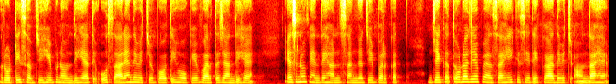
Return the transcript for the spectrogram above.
ਰੋਟੀ, ਸਬਜ਼ੀ ਹੀ ਬਣਾਉਂਦੀ ਹੈ ਤੇ ਉਹ ਸਾਰਿਆਂ ਦੇ ਵਿੱਚ ਬਹੁਤੀ ਹੋ ਕੇ ਵਰਤ ਜਾਂਦੀ ਹੈ। ਇਸ ਨੂੰ ਕਹਿੰਦੇ ਹਨ, ਸੰਗਤ ਜੀ ਬਰਕਤ। ਜੇਕਰ ਥੋੜਾ ਜਿਹਾ ਪੈਸਾ ਹੀ ਕਿਸੇ ਦੇ ਘਰ ਦੇ ਵਿੱਚ ਆਉਂਦਾ ਹੈ,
